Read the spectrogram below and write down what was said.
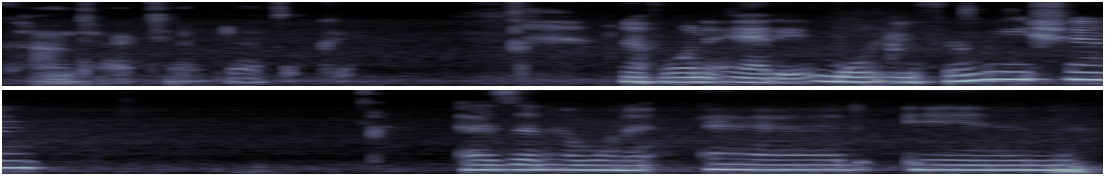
contact him. That's okay. Now, if I want to add in more information, as in I want to add in,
